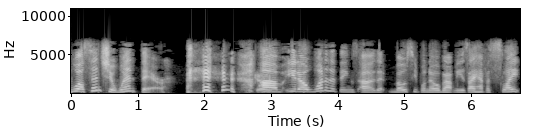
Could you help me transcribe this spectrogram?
well, since you went there, okay. um, you know, one of the things uh, that most people know about me is I have a slight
